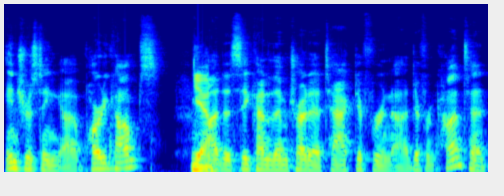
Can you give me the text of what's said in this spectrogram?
interesting uh, party comps Yeah. uh, to see kind of them try to attack different uh, different content.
